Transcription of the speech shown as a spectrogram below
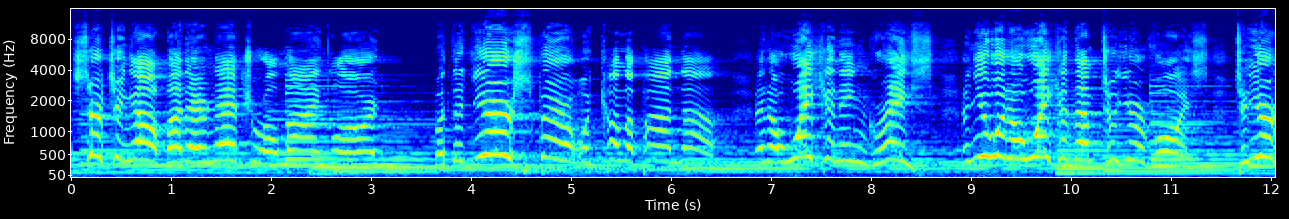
searching out by their natural mind, Lord, but that your Spirit would come upon them, an awakening grace, and you would awaken them to your voice, to your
